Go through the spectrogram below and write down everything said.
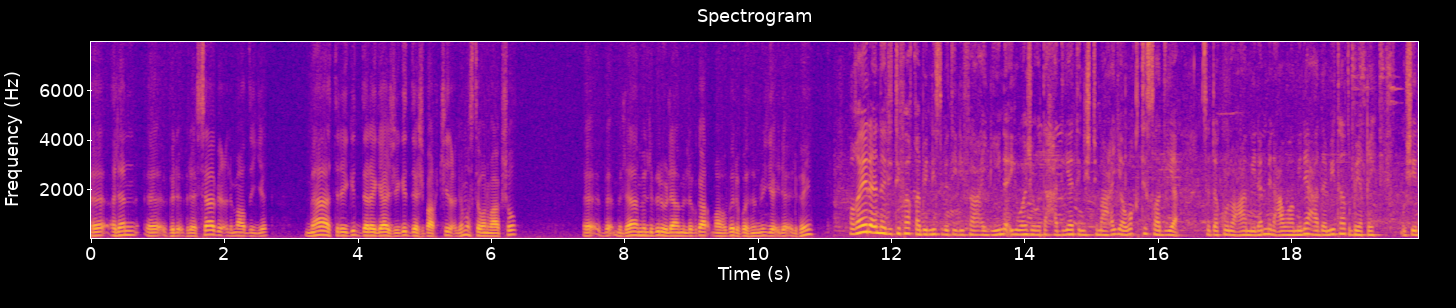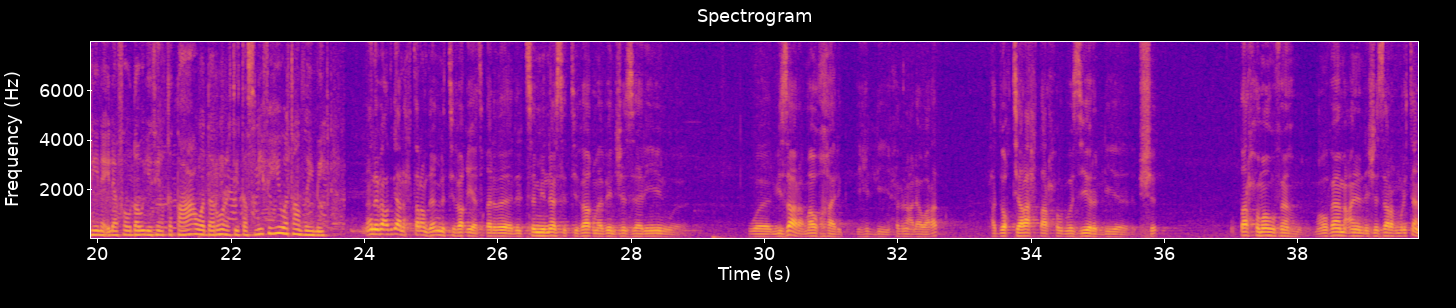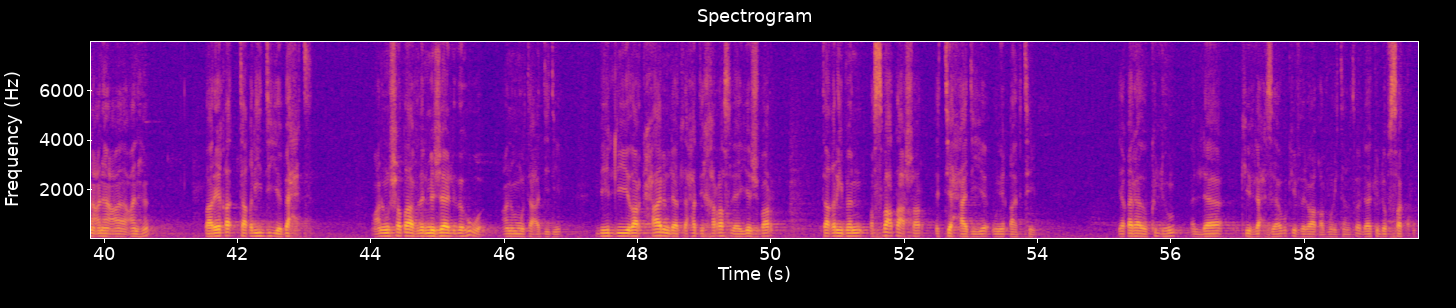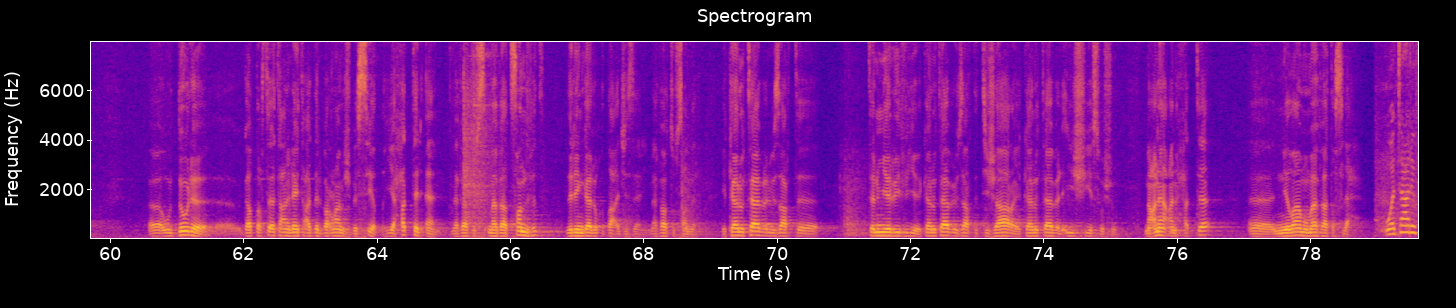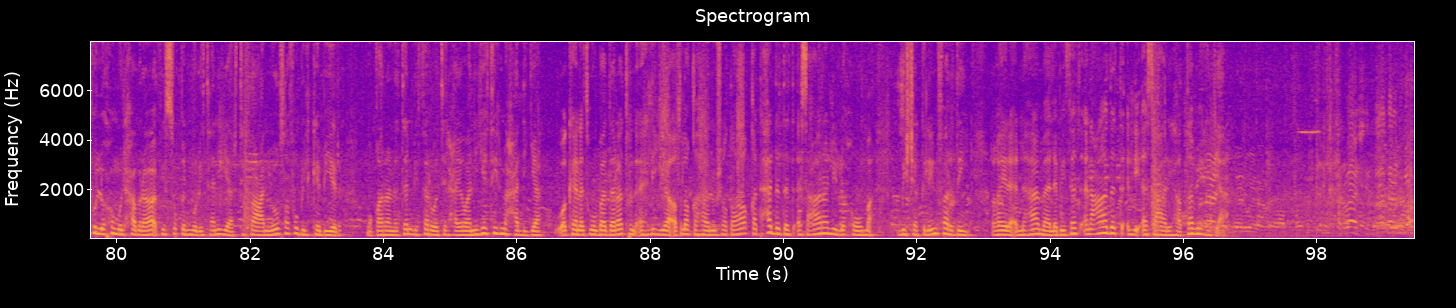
اعلن آه، في الأسابيع الماضية ما تري قد رقاجي قد اشبار كيل على مستوى الماكشوط آه، لا من البل ولا من البقر ما هو ب 1800 إلى 2000 غير أن الاتفاق بالنسبة لفاعلين يواجه تحديات اجتماعية واقتصادية ستكون عاملا من عوامل عدم تطبيقه مشيرين إلى فوضوية القطاع وضرورة تصنيفه وتنظيمه. أنا بعد قاعد احترم دائما الاتفاقيات تسمي الناس اتفاق ما بين الجزارين و والوزارة ما هو هي اللي حبرنا على ورق. حد وقت راح طرحوا الوزير اللي بالشد وطرحوا ما هو فاهمه. ما هو فاهم عن الجزيره في موريتانيا عنها عنها. طريقة تقليدية بحت. وعن النشطاء في المجال اذا هو عنهم متعددين به اللي درك حال لا لحد يخرص له يجبر تقريبا 17 اتحادية ونقابتين. يقال هذا كلهم لا كيف الأحزاب وكيف الواقع في موريتانيا لكن له في صكو. آه، آه، قد ترتأت عن لا يتعدى البرنامج بسيط هي حتى الآن ما فات ما فات صنفت اللي قالوا قطاع الجزائري. ما فاتوا صنف كانوا تابع لوزارة آه، التنمية الريفية. كانوا تابع لوزارة التجارة. كانوا تابع لأي شيء يسوى شنو. معناها عن حتى النظام وما فات اصلاح وتعرف اللحوم الحمراء في السوق الموريتانية ارتفاعا يوصف بالكبير مقارنة بالثروة الحيوانية المحلية. وكانت مبادرات أهلية أطلقها نشطاء قد حددت أسعارا للحوم بشكل فردي غير أنها ما لبثت أن عادت لأسعارها الطبيعية.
